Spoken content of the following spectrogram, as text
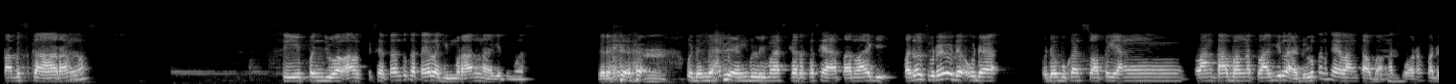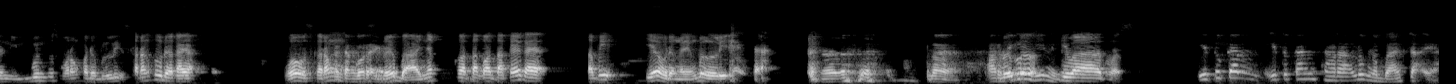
Tapi sekarang ya. mas, si penjual alat kesehatan tuh katanya lagi merana gitu mas. Gara-gara hmm. udah nggak ada yang beli masker kesehatan lagi. Padahal sebenarnya udah udah udah bukan sesuatu yang langka banget lagi lah. Dulu kan kayak langka hmm. banget, semua orang pada nimbun tuh, semua orang pada beli. Sekarang tuh udah kayak, wow sekarang sebenarnya banyak kotak-kotaknya kayak, tapi ya udah nggak yang beli. nah, artinya gini. Gimana mas? Itu kan itu kan cara lu ngebaca ya.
